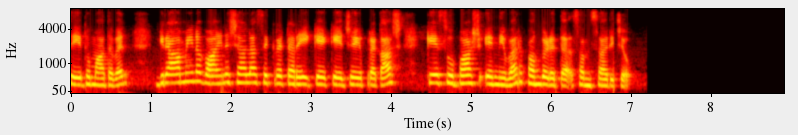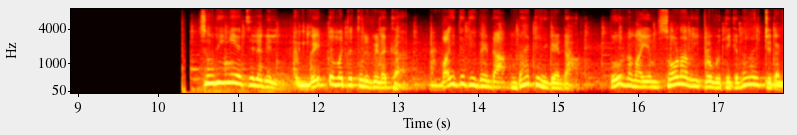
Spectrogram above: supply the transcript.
സേതുമാധവൻ ഗ്രാമീണ വായനശാല secretary K K Jayaprakash K Subhash എന്നിവർ പങ്കെടുത്ത് സംസാരിച്ചു. ചുരുങ്ങിയ ചിലവിൽ വീട്ടുമുറ്റത്തൊരു വിളക്ക് വൈദ്യുതി വേണ്ട ബാറ്ററി വേണ്ട. പൂർണമായും സോളാറിൽ പ്രവർത്തിക്കുന്ന ലൈറ്റുകൾ.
